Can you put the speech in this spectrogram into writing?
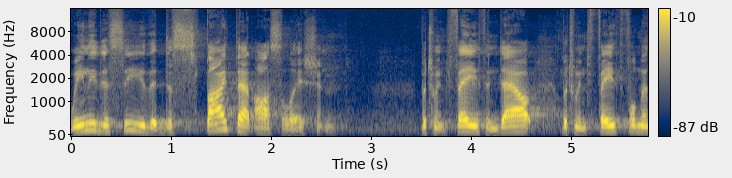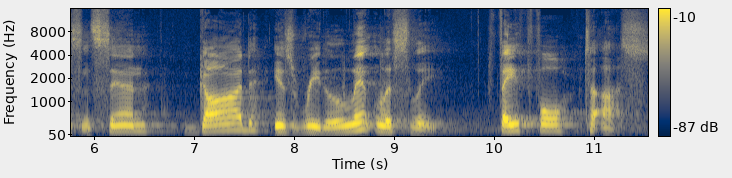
We need to see that despite that oscillation between faith and doubt, between faithfulness and sin, God is relentlessly faithful to us.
